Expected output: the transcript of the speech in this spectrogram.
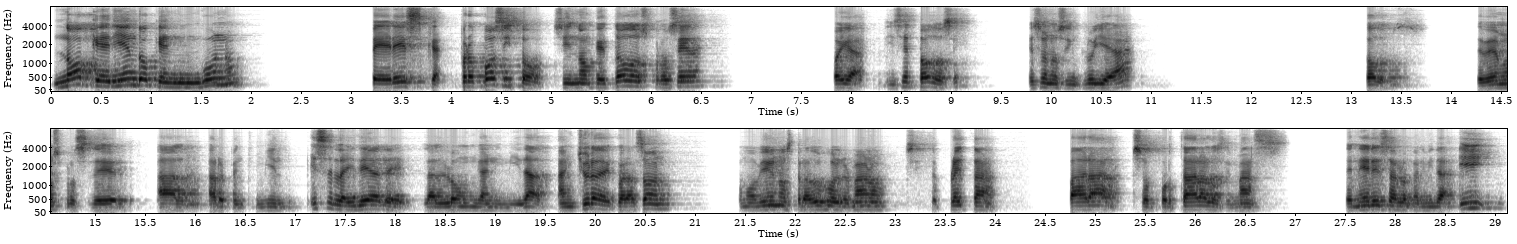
No queriendo que ninguno perezca. Propósito, sino que todos procedan. Oiga, dice todos, ¿eh? Eso nos incluye a todos. Debemos proceder al arrepentimiento. Esa es la idea de la longanimidad. Anchura de corazón, como bien nos tradujo el hermano, se interpreta para soportar a los demás, tener esa longanimidad. Y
